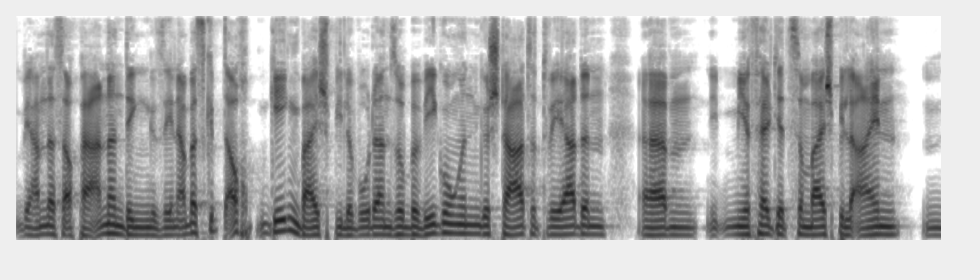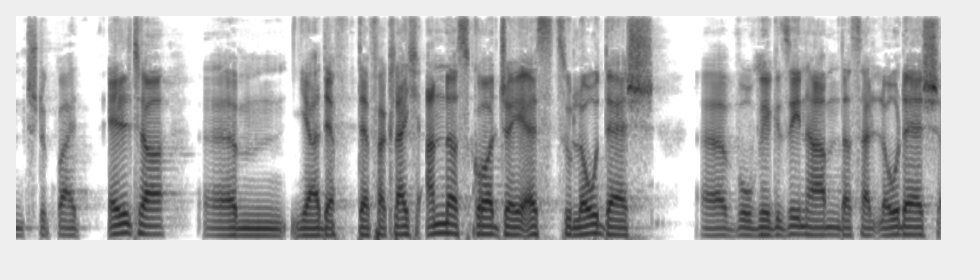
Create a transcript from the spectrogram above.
wir haben das auch bei anderen Dingen gesehen, aber es gibt auch Gegenbeispiele, wo dann so Bewegungen gestartet werden. Ähm, mir fällt jetzt zum Beispiel ein, ein Stück weit älter, ähm, ja der der Vergleich Underscore JS zu Lodash, äh, wo wir gesehen haben, dass halt Lodash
